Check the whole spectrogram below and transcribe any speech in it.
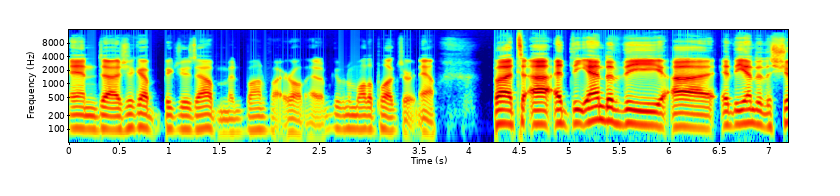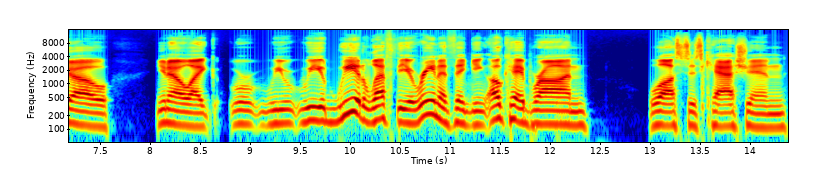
and uh, check out Big Jay's album and Bonfire, all that. I'm giving them all the plugs right now. But uh, at the end of the uh, at the end of the show, you know, like we we we had left the arena thinking, okay, Braun lost his cash in,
